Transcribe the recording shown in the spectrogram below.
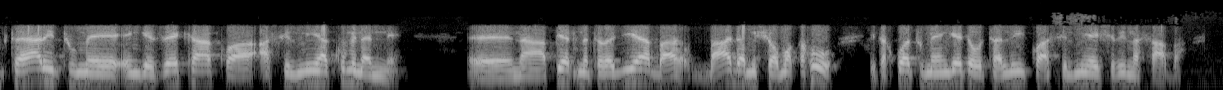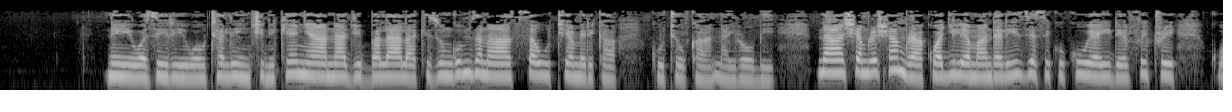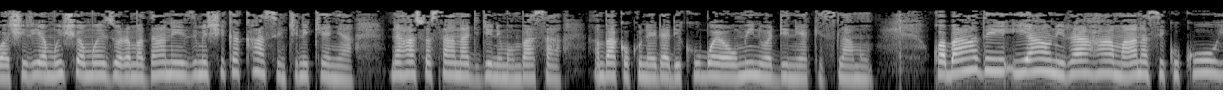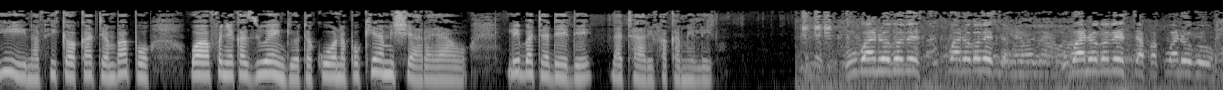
Tayari tumeongezeka kwa asilimia kumi na nne e, na pia tunatarajia ba, baada ya mwisho wa mwaka huu itakuwa tumeongeza utalii kwa asilimia ishirini na saba. Ni waziri wa utalii nchini Kenya, Najib Balala akizungumza na Sauti Amerika kutoka Nairobi. Na shamra shamra kwa ajili ya maandalizi ya sikukuu ya Idi el Fitri kuashiria mwisho wa mwezi wa Ramadhani zimeshika kasi nchini Kenya na haswa sana jijini Mombasa ambako kuna idadi kubwa ya waumini wa dini ya Kiislamu. Kwa baadhi yao ni raha, maana sikukuu hii inafika wakati ambapo wafanyakazi wengi watakuwa wanapokea mishahara yao. Libert Adede na taarifa kamili.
